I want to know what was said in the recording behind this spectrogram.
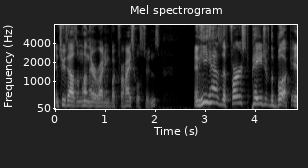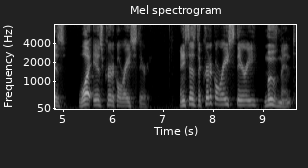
In 2001, they were writing a book for high school students. And he has the first page of the book is what is critical race theory? And he says the critical race theory movement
